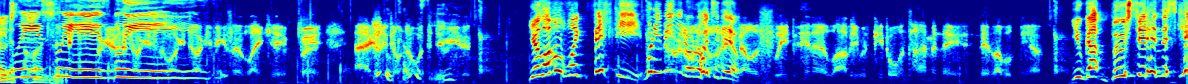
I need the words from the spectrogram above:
ghost at the it is. Please, please, please. because I like it, but I actually Ooh, don't know what to do cozy. either. You're level like 50. What do you mean you don't know what to I do? fell asleep in a lobby with people one time and they, they leveled me up. You got boosted in this game?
